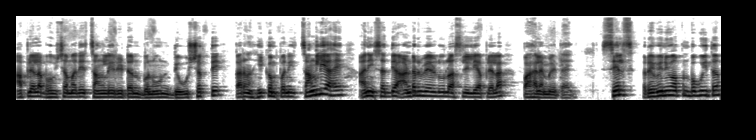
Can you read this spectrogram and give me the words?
आपल्याला भविष्यामध्ये चांगले रिटर्न बनवून देऊ शकते. कारण ही कंपनी चांगली आहे आणि सध्या अंडर व्हॅल्यूल असलेली आपल्याला पाहायला मिळत आहे. सेल्स रेव्हेन्यू आपण बघू इथं.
